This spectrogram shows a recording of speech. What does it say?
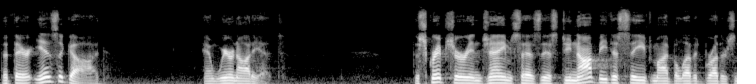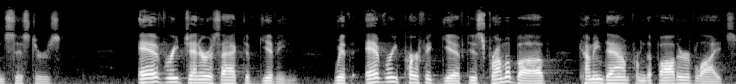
that there is a God and we're not it. The scripture in James says this Do not be deceived, my beloved brothers and sisters. Every generous act of giving with every perfect gift is from above, coming down from the Father of lights,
